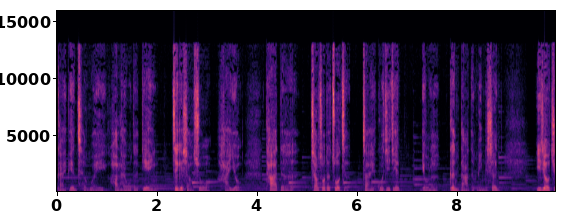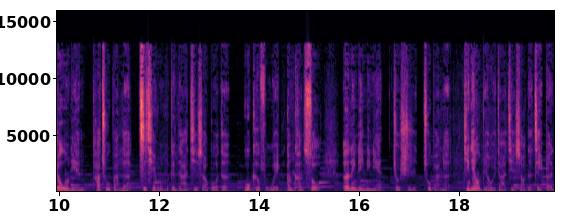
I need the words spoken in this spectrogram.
改编成为好莱坞的电影。这个小说还有他的小说的作者在国际间有了更大的名声。一九九五年，他出版了之前我们跟大家介绍过的《无可抚慰》（Unconsoled）。二零零零年，就是出版了今天我们要为大家介绍的这本《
